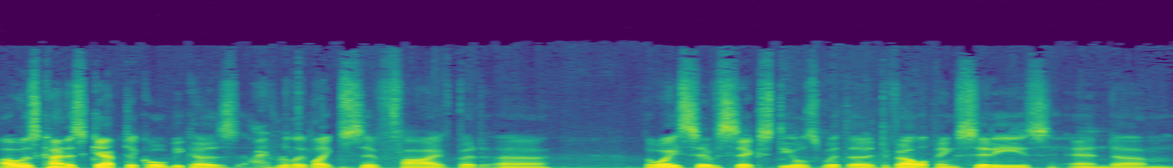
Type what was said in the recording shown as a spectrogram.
I was kind of skeptical because I really liked Civ Five, but uh, the way Civ Six deals with uh, developing cities and um,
